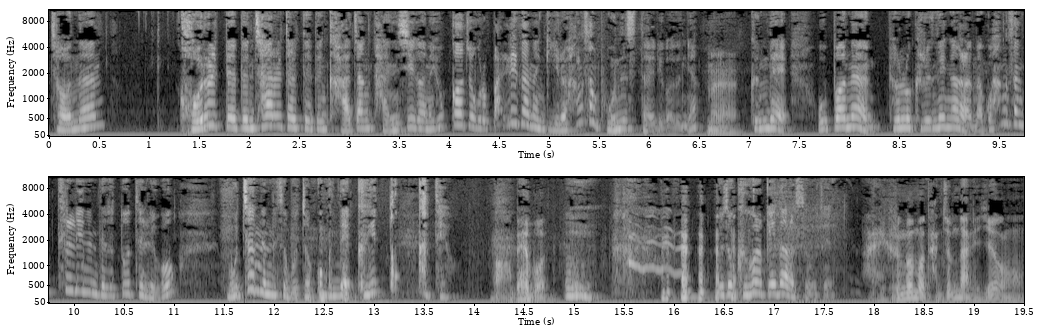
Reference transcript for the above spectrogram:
저는 걸을 때든 차를 탈 때든 가장 단시간에 효과적으로 빨리 가는 길을 항상 보는 스타일이거든요. 네. 근데 오빠는 별로 그런 생각을 안 하고 항상 틀리는 데서 또 틀리고 못 찾는 데서 못 찾고 근데 그게 똑같아요. 아 매번. 그래서 그걸 깨달았어요 어제. 아니 그런 건 뭐 단점도 아니죠.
